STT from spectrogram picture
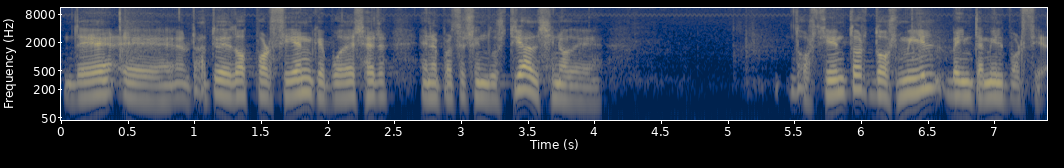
del de, eh, ratio de 2% que puede ser en el proceso industrial, sino de 200, 2.000, 20.000%.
